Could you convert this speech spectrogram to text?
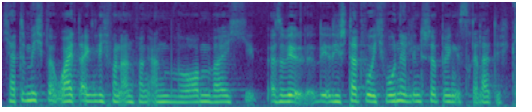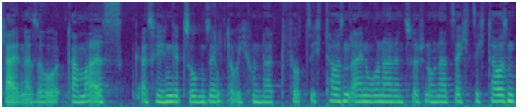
Ich hatte mich bei White eigentlich von Anfang an beworben, weil ich, also wir, die Stadt, wo ich wohne, Linköping, ist relativ klein. Also damals, als wir hingezogen sind, glaube ich, 140.000 Einwohner, inzwischen 160.000.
